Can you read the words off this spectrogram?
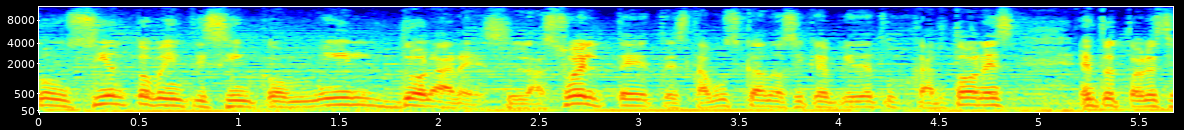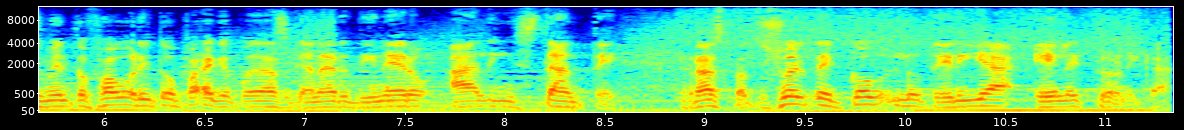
con 125 mil dólares. La suerte te está buscando, así que pide tus cartones en tu establecimiento favorito para que puedas ganar dinero al instante. Raspa tu suerte con Lotería Electrónica.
